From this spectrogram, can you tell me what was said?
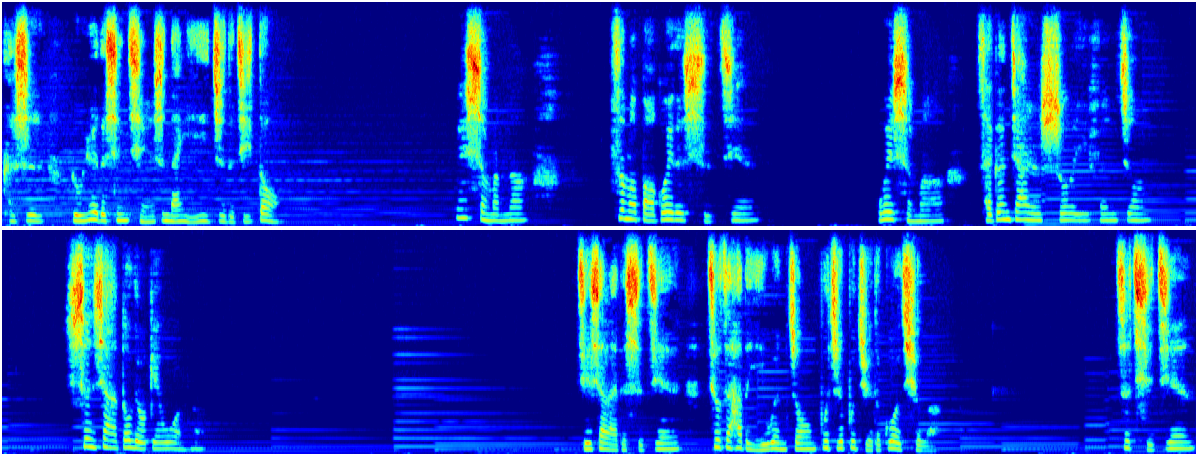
可是如月的心情是难以抑制的激动。为什么呢？这么宝贵的时间，为什么才跟家人说了一分钟，剩下都留给我呢？接下来的时间就在他的疑问中不知不觉的过去了。这期间，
